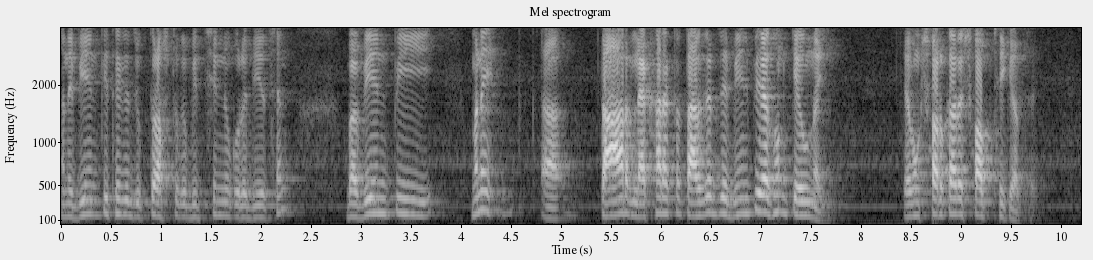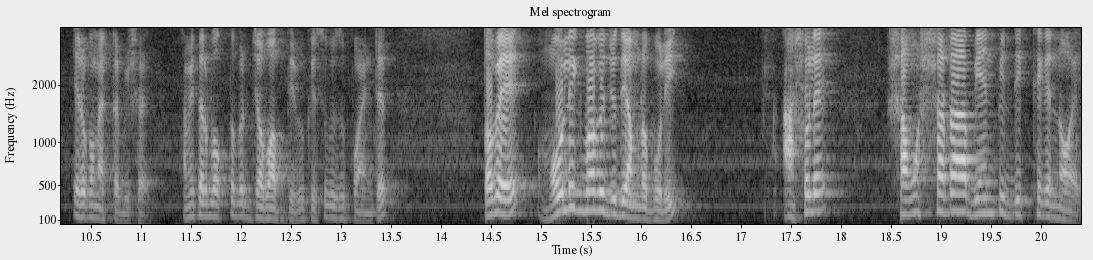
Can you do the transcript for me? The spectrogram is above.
মানে বিএনপি থেকে যুক্তরাষ্ট্রকে বিচ্ছিন্ন করে দিয়েছেন বা বিএনপি মানে তার লেখার একটা টার্গেট যে বিএনপির এখন কেউ নাই এবং সরকারের সব ঠিক আছে, এরকম একটা বিষয়। আমি তার বক্তব্যের জবাব দিব কিছু কিছু পয়েন্টের। তবে মৌলিকভাবে যদি আমরা বলি, আসলে সমস্যাটা বিএনপির দিক থেকে নয়,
